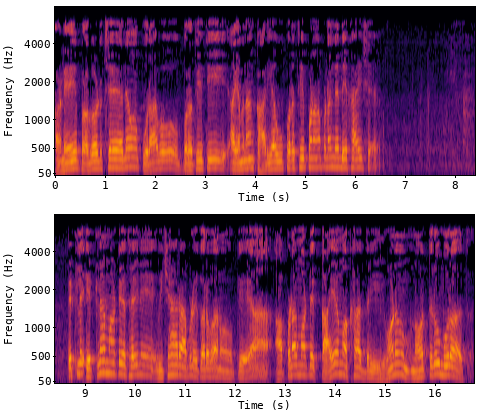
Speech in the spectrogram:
અને પ્રગટ છે એનો પુરાવો પ્રતિથી આ એમના કાર્ય ઉપરથી પણ આપણને દેખાય છે. એટલે એટલા માટે થઈને વિચાર આપણે કરવાનો કે આ આપણા માટે કાયમ અખાદ્રી વણ નોતરું મુહૂર્ત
